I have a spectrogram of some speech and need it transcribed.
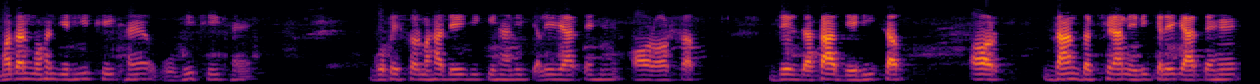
मदन मोहन जी भी ठीक है, वो भी ठीक है। गोपेश्वर महादेव जी की हानि चले जाते हैं और और सब, देवदत्ता देवी सब, और दान दक्षिणा में भी चले जाते हैं,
